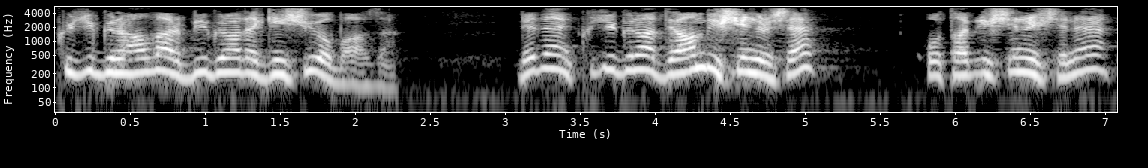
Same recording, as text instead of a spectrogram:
küçük günahlar bir günahda geçiyor bazen. Neden? Küçük günah devamlı işlenirse o tabi işlenen işlene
